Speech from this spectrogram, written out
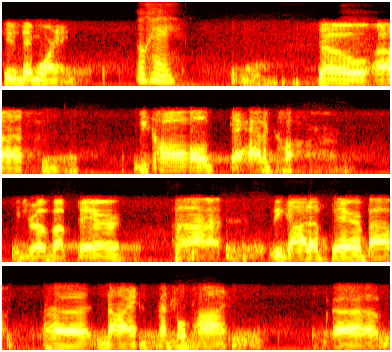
Tuesday morning. Okay. So uh, we called. They had a car. We drove up there. Uh, we got up there about uh, nine Central Time, um,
